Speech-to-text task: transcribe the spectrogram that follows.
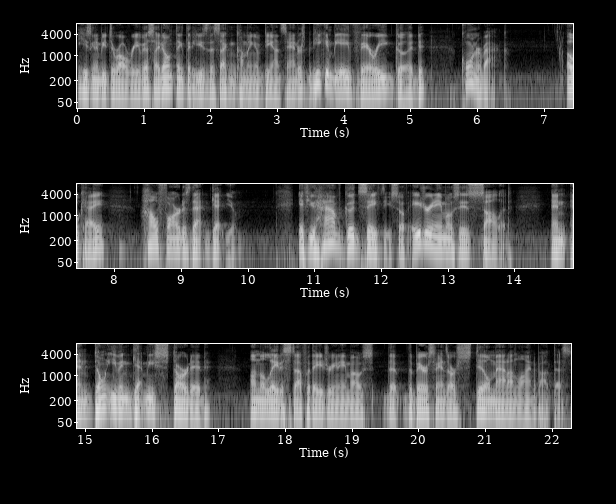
he's going to be Darrelle Revis. I don't think that he's the second coming of Deion Sanders, but he can be a very good cornerback. Okay, how far does that get you? If you have good safety, so if Adrian Amos is solid, and and don't even get me started on the latest stuff with Adrian Amos. The the Bears fans are still mad online about this.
